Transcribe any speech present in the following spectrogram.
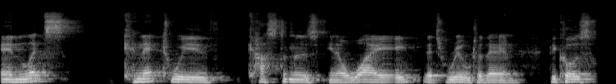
and let's connect with customers in a way that's real to them. Because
